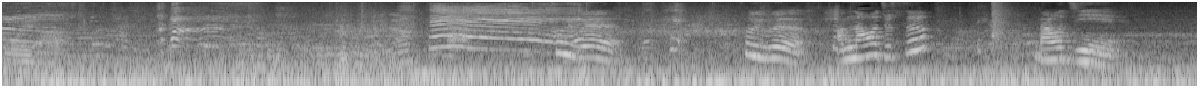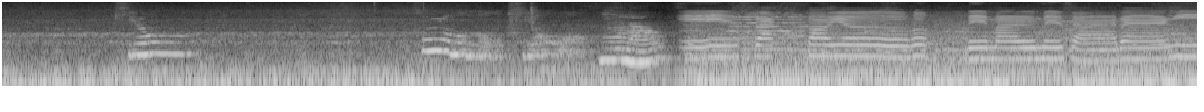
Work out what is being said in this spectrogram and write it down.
소희야 소희 왜? 소희 왜? 안 나와 주스? 나오지? 귀여워. 소희야, 너 너무 귀여워. 싹 커요. 내 마음의 사랑이.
